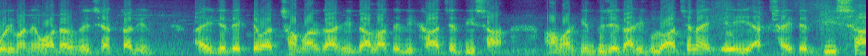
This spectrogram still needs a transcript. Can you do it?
পরিমাণে অর্ডার হয়েছে এককালীন। এই যে দেখতে পাচ্ছ, আমার গাড়ির ডালাতে লেখা আছে দিশা। আমার কিন্তু যে গাড়িগুলো আছে না, এই এক সাইডে দিশা,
